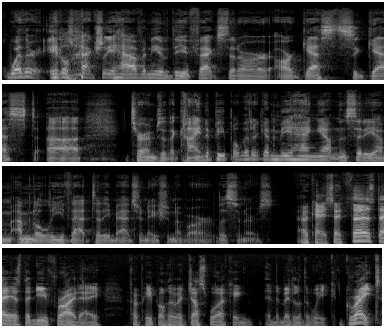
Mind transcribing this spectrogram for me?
whether it'll actually have any of the effects that our our guests guessed uh, in terms of the kind of people that are going to be hanging out in the city. I'm I'm going to leave that to the imagination of our listeners. Okay, so Thursday is the new Friday for people who are just working in the middle of the week. Great.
